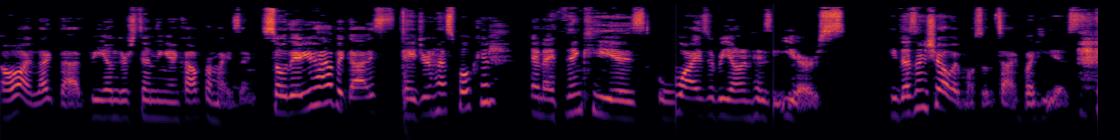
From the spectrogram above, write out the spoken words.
oh, I like that. Be understanding and compromising. So there you have it, guys. Adrian has spoken, and I think he is wiser beyond his years. He doesn't show it most of the time, but he is.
